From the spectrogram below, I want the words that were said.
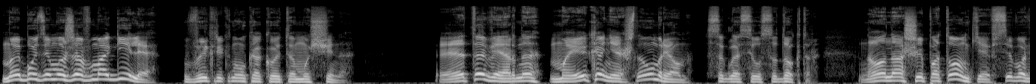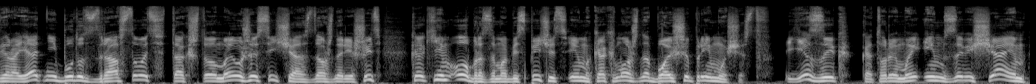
мы будем уже в могиле!» — выкрикнул какой-то мужчина. «Это верно. Мы, конечно, умрем», — согласился доктор. «Но наши потомки всего вероятней будут здравствовать, так что мы уже сейчас должны решить, каким образом обеспечить им как можно больше преимуществ. Язык, который мы им завещаем...»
